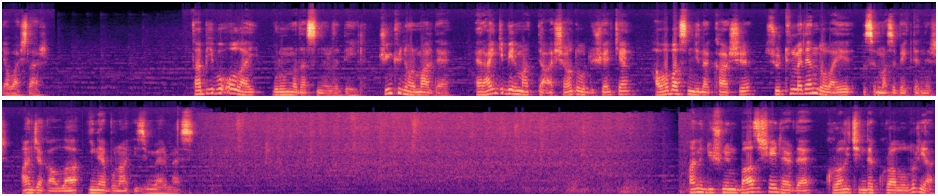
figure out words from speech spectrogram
yavaşlar. Tabii bu olay bununla da sınırlı değil. Çünkü normalde herhangi bir madde aşağı doğru düşerken hava basıncına karşı sürtünmeden dolayı ısınması beklenir. Ancak Allah yine buna izin vermez. Hani düşünün bazı şeylerde kural içinde kural olur ya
